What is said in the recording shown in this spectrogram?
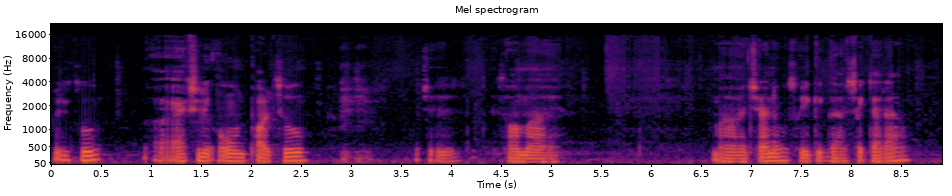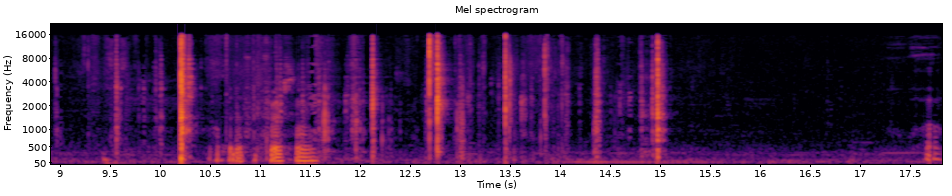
pretty cool. I actually own part two, which is, on my my channel, so you can guys check that out. Open up the first one. Wow,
